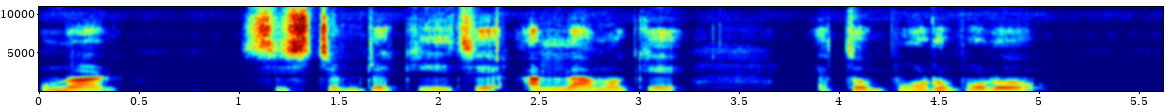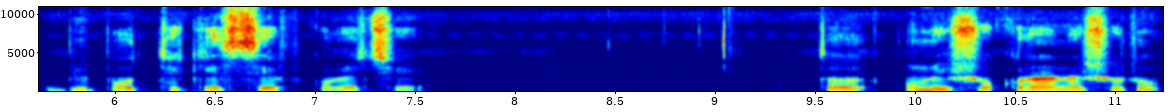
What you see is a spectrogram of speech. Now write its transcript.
ওনার সিস্টেমটা কি যে আল্লাহ আমাকে এত বড় বড় বিপদ থেকে সেভ করেছে। তো উনি শুক্রানা স্বরূপ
